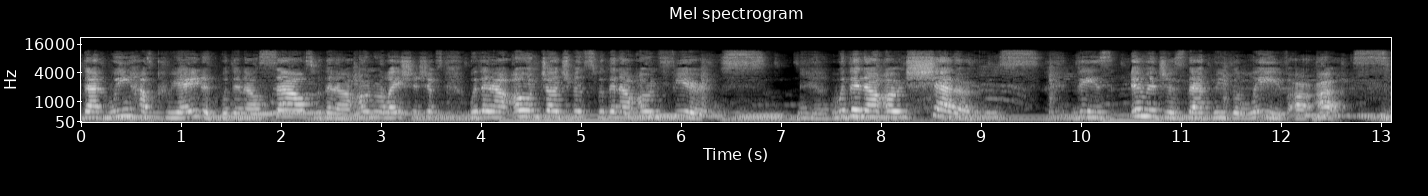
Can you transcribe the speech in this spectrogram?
that we have created within ourselves, within our own relationships, within our own judgments, within our own fears, within our own shadows. These images that we believe are us.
